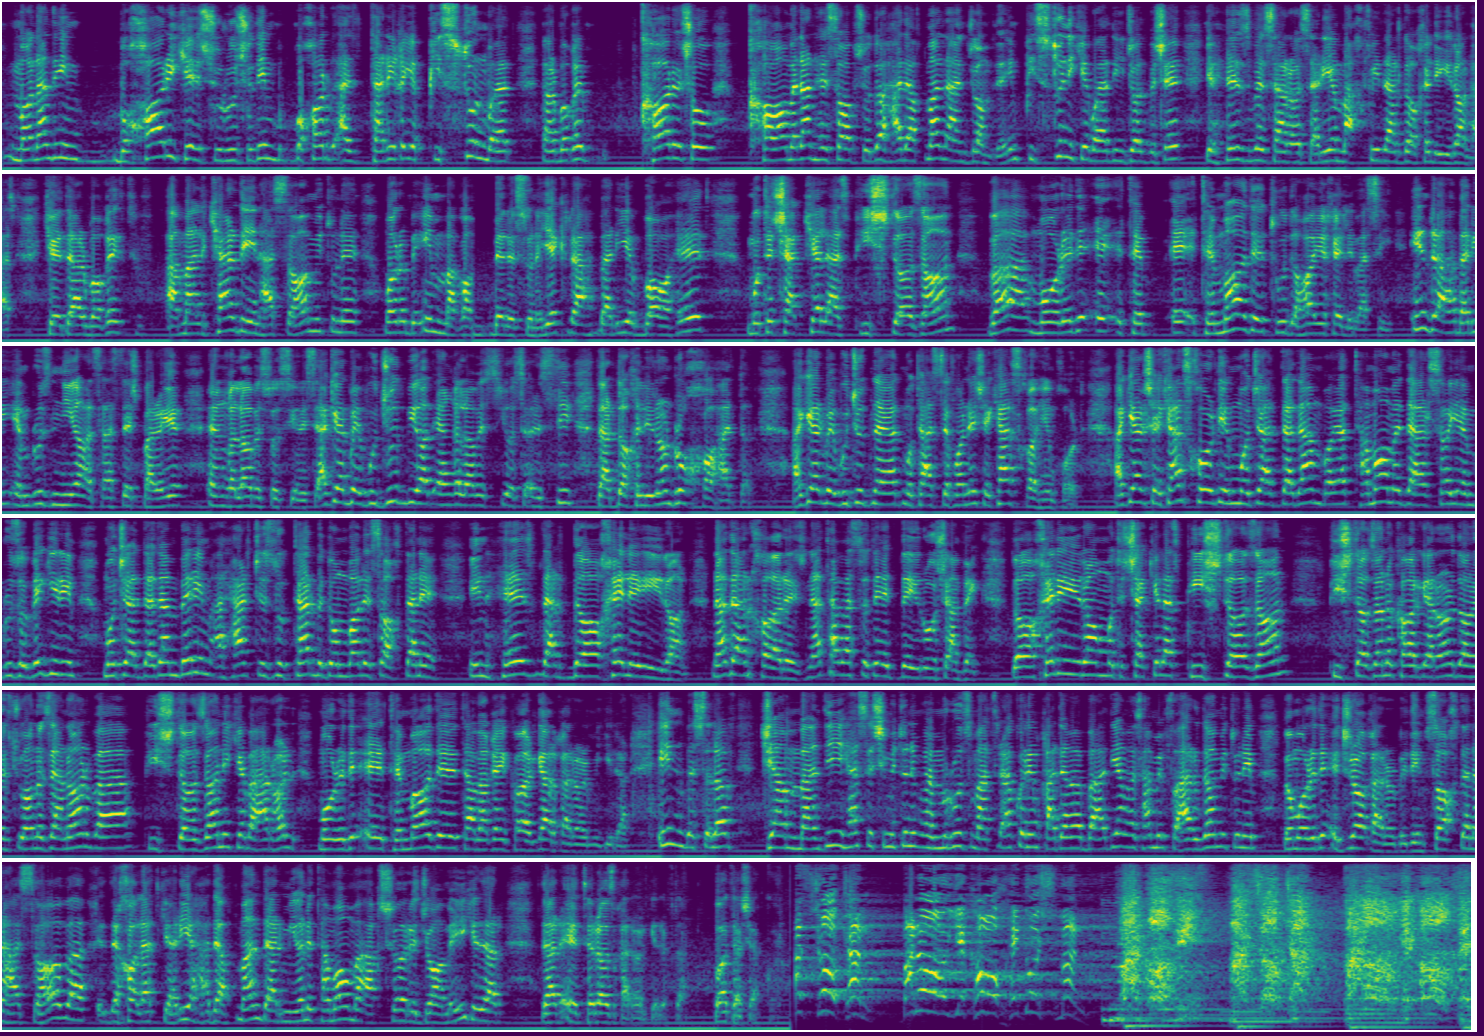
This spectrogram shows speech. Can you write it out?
مانند این بخاری که شروع شده این بخار از طریق پیستون باید در واقع کارشو کاملا حساب شده هدفمند انجام ده این پیستونی که باید ایجاد بشه یه حزب سراسری مخفی در داخل ایران هست که در واقع عمل کرده این هسته ها می‌تونه ما رو به این مقام برسونه. یک رهبری واحد متشکل از پیشتازان و مورد اعتماد توده های خیلی وسیع. این رهبری امروز نیاز هستش برای انقلاب سوسیالیستی. اگر به وجود بیاد انقلاب سوسیالیستی در داخل ایران رخ خواهد داد. اگر به وجود نیاد متاسفانه شکست خواهیم خورد. اگر شکست خوردیم مجددا باید تمام درسای امروز رو بگیریم مجددا بریم. هرچه زودتر به دنبال ساختن این حزب در داخل ایران نه در خارج نه توسط روشن روشنفکر. داخل ایران متشکل از پیشتازان پیشتازان و کارگران و دانشجویان و زنان و پیشتازانی که به هر حال مورد اعتماد طبقه کارگر قرار می‌گیرن. این به اصطلاح جنبندی هستش می‌تونیم امروز مطرح کنیم قدم بعدی هم از همین فردا می‌تونیم به مورد اجرا قرار بدیم. ساختن هسته ها و دخالتگری هدفمند در میان تمام اقشار جامعه که در در اعتراض قرار گرفتن. با تشکر. از بنای کاخ دشمن. برخیز Oh,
